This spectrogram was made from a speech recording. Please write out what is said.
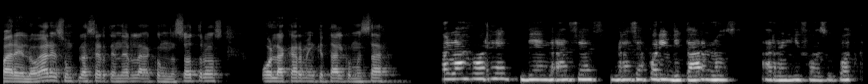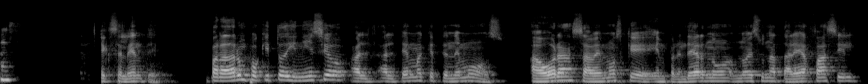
para el hogar. Es un placer tenerla con nosotros. Hola Carmen, ¿qué tal? ¿Cómo está? Hola Jorge, bien, gracias. Gracias por invitarnos a Regifo a su podcast. Excelente. Para dar un poquito de inicio al, al tema que tenemos ahora, sabemos que emprender no, no es una tarea fácil.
